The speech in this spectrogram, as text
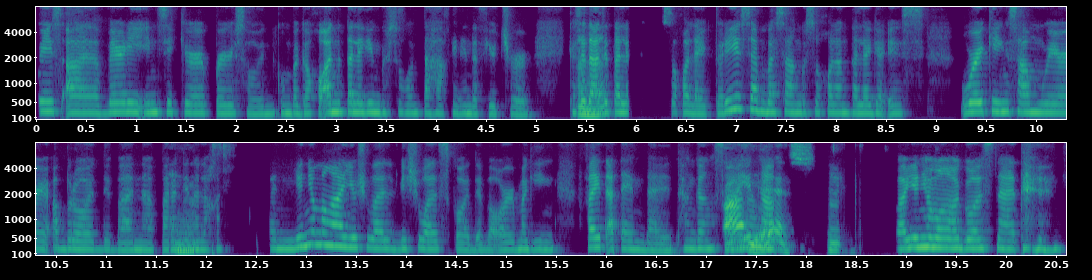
always a very insecure person. Kumbaga, kung ano talaga yung gusto kong tahakin in the future. Kasi dati Mhm. talaga gusto ko like tourism, basta ang gusto ko lang talaga is working somewhere abroad, di ba, na parang Mhm. dinala ka sa company. Yun yung mga usual visuals ko, di ba, or maging flight attendant. Hanggang sa, Ah, yun nga, yes. Mm. diba, yun yung mga goals natin.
